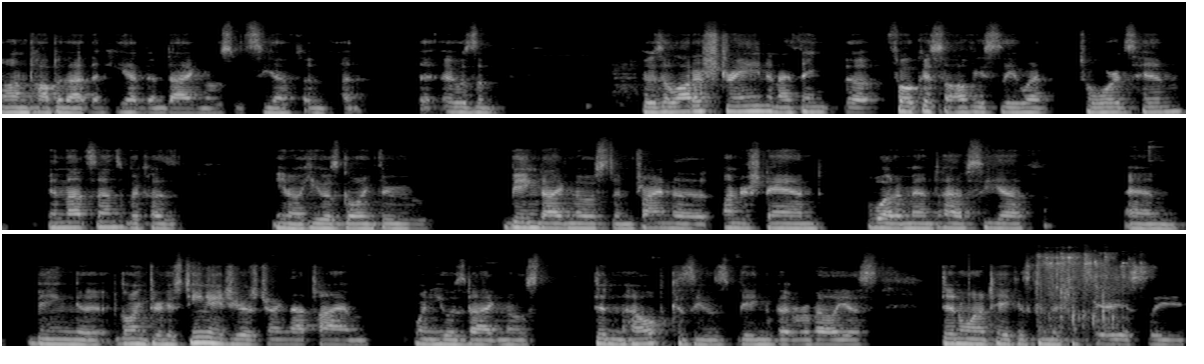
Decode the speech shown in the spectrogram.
on top of that, then he had been diagnosed with CF, and, and it was a it was a lot of strain, and I think the focus obviously went towards him in that sense because you know he was going through being diagnosed and trying to understand what it meant to have CF, and being uh, going through his teenage years during that time when he was diagnosed didn't help because he was being a bit rebellious, didn't want to take his condition seriously.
